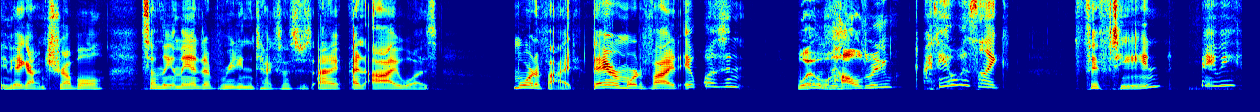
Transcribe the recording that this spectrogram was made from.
Maybe I got in trouble, something, and they ended up reading the text messages. I and I was mortified. They were mortified. It wasn't. What, was it? how old were you? I think it was like fifteen, maybe.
